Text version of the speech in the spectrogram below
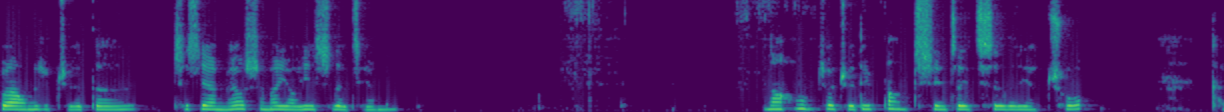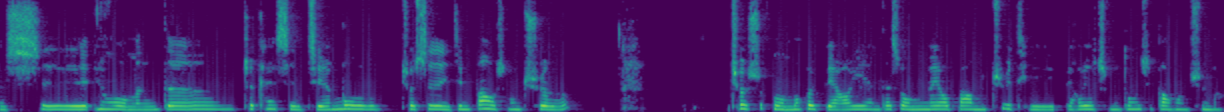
突然，我们就觉得其实也没有什么有意思的节目，然后就决定放弃这次的演出。可是，因为我们的最开始节目就是已经报上去了，就是我们会表演，但是我们没有把我们具体表演什么东西报上去嘛，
